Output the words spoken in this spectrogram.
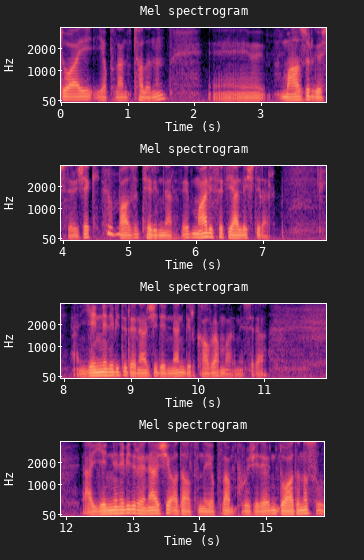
doğaya yapılan talanın e, mazur gösterecek hı hı. bazı terimler ve maalesef yerleştiler. Yani yenilenebilir enerji denilen bir kavram var mesela. Yani yenilenebilir enerji adı altında yapılan projelerin doğada nasıl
